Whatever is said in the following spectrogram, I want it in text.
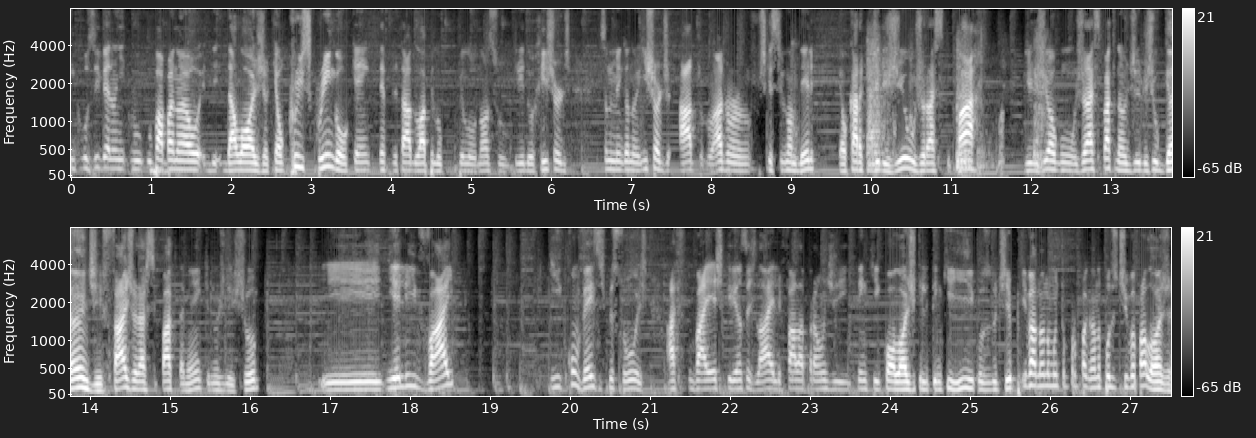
Inclusive, ela, o, o, Papai Noel da loja, que é o Chris Kringle, que é interpretado lá pelo, pelo nosso querido Richard, se não me engano, Richard Adler, esqueci o nome dele, que é o cara que dirigiu o Jurassic Park, dirigiu algum. Jurassic Park não, dirigiu Gandhi, faz Jurassic Park também, que nos deixou. E, e ele vai e convence as pessoas. vai as crianças lá, ele fala para onde tem que ir, qual loja que ele tem que ir, coisas do tipo, e vai dando muita propaganda positiva pra loja.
